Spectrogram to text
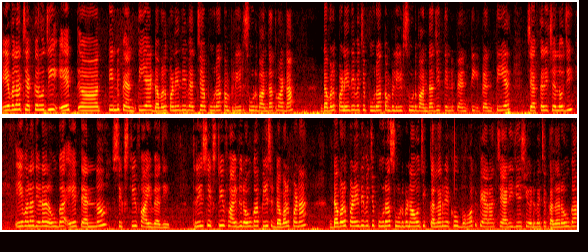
ਇਹ ਵਾਲਾ ਚੈੱਕ ਕਰੋ ਜੀ ਇਹ ਅਹ, 335 ਹੈ ਡਬਲ ਪਣੇ ਦੇ ਵਿੱਚ ਹੈ ਪੂਰਾ ਕੰਪਲੀਟ ਸੂਟ ਬਣਦਾ ਤੁਹਾਡਾ। ਡਬਲ ਪਣੇ ਦੇ ਵਿੱਚ ਪੂਰਾ ਕੰਪਲੀਟ ਸੂਟ ਬਣਦਾ ਜੀ 335 35 ਹੈ। ਚੈੱਕ ਕਰੀ ਚੱਲੋ ਜੀ। ਇਹ ਵਾਲਾ ਜਿਹੜਾ ਰਹੂਗਾ ਇਹ 365 ਹੈ ਜੀ। 365 ਰਹੂਗਾ ਪੀਸ ਡਬਲ ਪਣਾ। ਡਬਲ ਪਣੇ ਦੇ ਵਿੱਚ ਪੂਰਾ ਸੂਟ ਬਣਾਓ ਜੀ। ਕਲਰ ਵੇਖੋ ਬਹੁਤ ਪਿਆਰਾ ਚੈਰੀ ਜੇ ਸ਼ੇਡ ਵਿੱਚ ਕਲਰ ਰਹੂਗਾ।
